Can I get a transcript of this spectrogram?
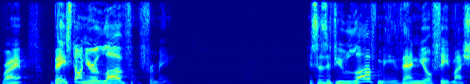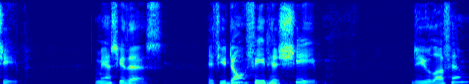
right, based on your love for me. He says, if you love me, then you'll feed my sheep. Let me ask you this if you don't feed his sheep, do you love him?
